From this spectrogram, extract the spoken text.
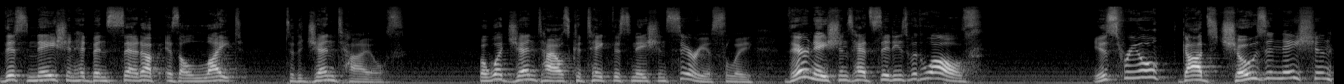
this nation had been set up as a light to the Gentiles. But what Gentiles could take this nation seriously? Their nations had cities with walls. Israel, God's chosen nation,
